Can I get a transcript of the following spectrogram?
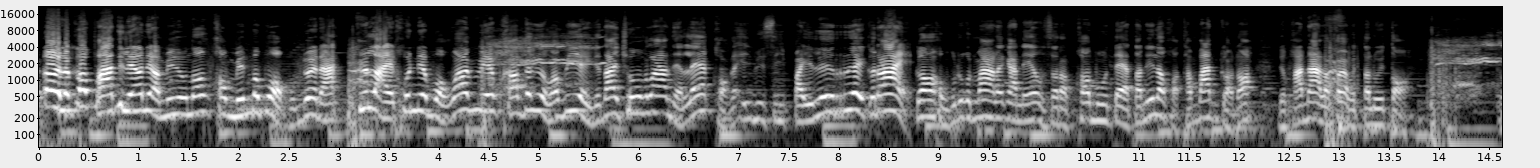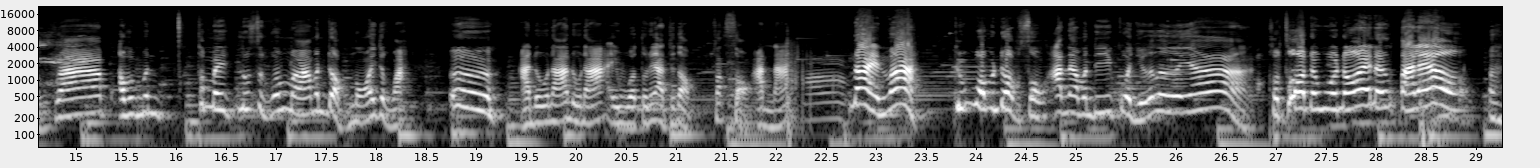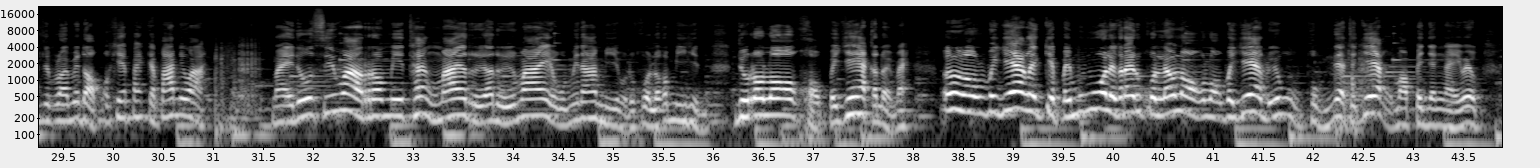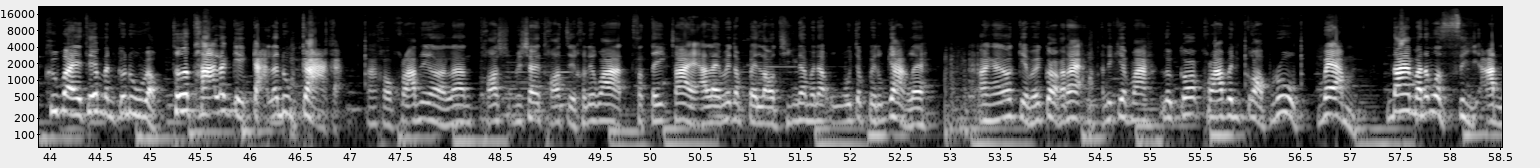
เออแล้วก็พาร์ทที่แล้วเนี่ยมีน้องๆคอมเมนต์มาบอกผมด้วยนะ คือหลายคนเนี่ยบอกว่าเวฟครับถ้าเกิดว่าพี่อยากจะได้โชคลาภเนี่ยแลกของกับ NPC ไปเรื่อยๆ ก็ได้ ก็ขอบคุณทุกคนมากแล้วกันเนี่ยสำหรับข้อมูลแต่ตอนนี้เราขอทำบ้านก่อนเนาะเดี๋ยวพาร์ทหน้าเราก็ไปตะลุยต่อขอบคุณครับเอามันทำไมรู้สึกว่าม้ามันดรอปน้อยจังวะเอออะดูนะดูนะไอ้วัวตัวนี้อาจจะดรอปสักสองอันนะได้เห็นว่า คือวัวมันดรอปสองอันน่ะมันดีกว่าเยอะเลยอะขอโทษนะวัวน้อยนะตายแล้วอะเรียบร้อยไม่ดรอปโอเคไปกลับบ้านดีกว่าไหนดูซิว่าเรามีแท่งไม้เหลือหรือไม่โอ้ไม่น่ามีหมดทุกคนแล้วก็มีหินเดี๋ยวเราลองของไปแยกกันหน่อยไหมเออเราไปแยกเลยเก็บไปมั่วๆเลยก็ได้ทุกคนแล้วลองลองไปแยกดูว่าผมเนี่ยจะแยกออกมาเป็นยังไงเว้ยคือใบเทมมันก็ดูแบบเทอทะและเกะกะและดูกากอะอะขอคราฟนี่ก่อนแล้วทอชไม่ใช่ทอชสิเขาเรียกว่าสติ๊กใช่อะไรไม่จำเป็นเราทิ้งได้ไหมนะโอ้จะเป็นทุกอย่างเลย อะงั้นก็เก็บไว้ก่อนก็ได้ อันนี้เก็บมา แล้วก็คราฟเป็นกรอบรูปแบมได้มาทั้งหมด 4 อัน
